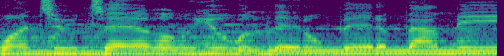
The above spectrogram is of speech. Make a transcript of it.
want to tell you a little bit about me.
